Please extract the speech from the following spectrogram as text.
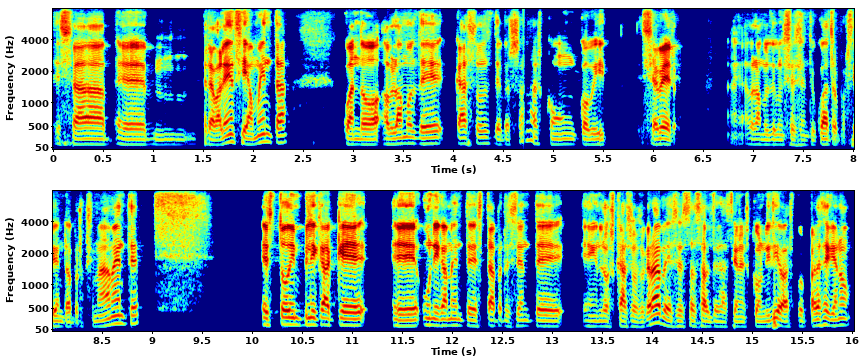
esa em, prevalencia aumenta cuando hablamos de casos de personas con COVID severo. Eh, hablamos de un 64% aproximadamente. Esto implica que eh, únicamente está presente en los casos graves estas alteraciones cognitivas. Pues parece que no,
